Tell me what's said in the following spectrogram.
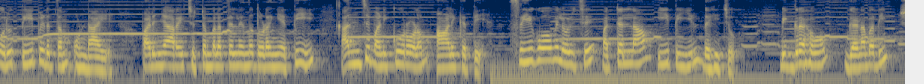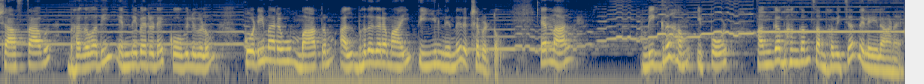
ഒരു തീപിടുത്തം ഉണ്ടായി. പടിഞ്ഞാറെ ചുറ്റമ്പലത്തിൽ നിന്ന് തുടങ്ങിയ തീ അഞ്ച് മണിക്കൂറോളം ആളിക്കെത്തി. ശ്രീകോവിലൊഴിച്ച് മറ്റെല്ലാം ഈ തീയിൽ ദഹിച്ചു. വിഗ്രഹവും ഗണപതി ശാസ്താവ് ഭഗവതി എന്നിവരുടെ കോവിലുകളും കൊടിമരവും മാത്രം അത്ഭുതകരമായി തീയിൽ നിന്ന് രക്ഷപ്പെട്ടു. എന്നാൽ വിഗ്രഹം ഇപ്പോൾ അംഗഭംഗം സംഭവിച്ച നിലയിലാണ്.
